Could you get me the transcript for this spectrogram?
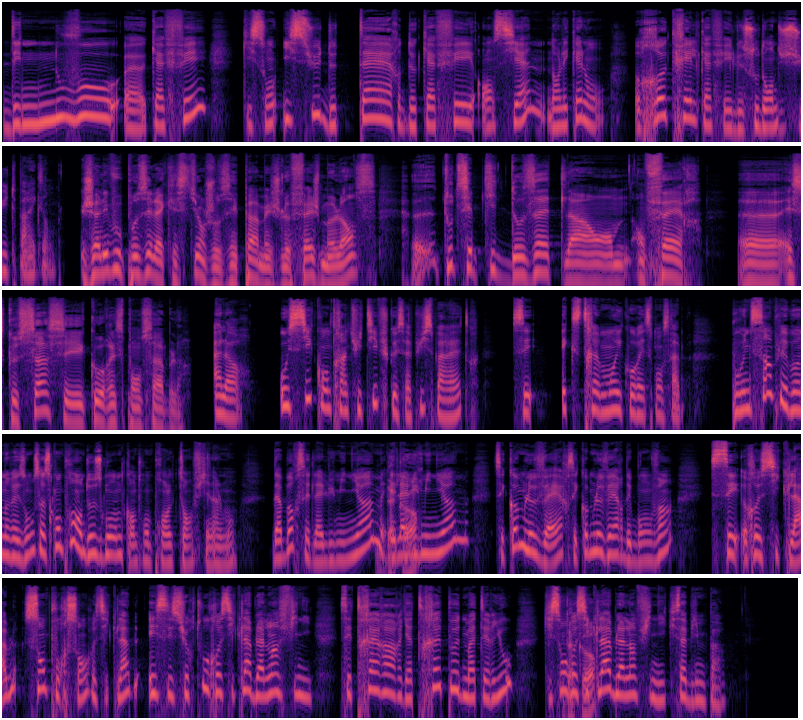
des nouveaux euh, cafés qui sont issus de terres de café anciennes dans lesquelles on recrée le café, le Soudan du Sud par exemple. J'allais vous poser la question, j'osais pas, mais je le fais, je me lance. Euh, toutes ces petites dosettes là en, en fer, euh, est-ce que ça c'est éco-responsable? Alors, aussi contre-intuitif que ça puisse paraître, c'est extrêmement éco-responsable. Pour une simple et bonne raison, ça se comprend en deux secondes quand on prend le temps finalement. D'abord, c'est de l'aluminium, et l'aluminium, c'est comme le verre, c'est comme le verre des bons vins, c'est recyclable, 100% recyclable, et c'est surtout recyclable à l'infini. C'est très rare, il y a très peu de matériaux qui sont recyclables à l'infini, qui s'abîment pas.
